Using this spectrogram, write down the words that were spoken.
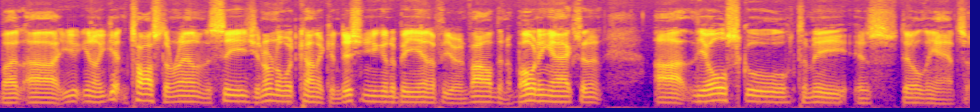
But uh, you, you know, you're getting tossed around in the seas. You don't know what kind of condition you're going to be in if you're involved in a boating accident. Uh, the old school, to me, is still the answer.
